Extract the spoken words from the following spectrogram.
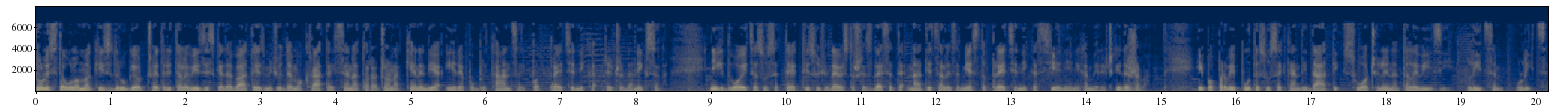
Čuli ste ulomak iz druge od četiri televizijske debate između demokrata i senatora Johna Kennedya i republikanca i potpredsjednika Richarda Nixona. Njih dvojica su se te 1960. natjecali za mjesto predsjednika Sjedinjenih američkih država. I po prvi puta su se kandidati suočili na televiziji, licem u lice.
